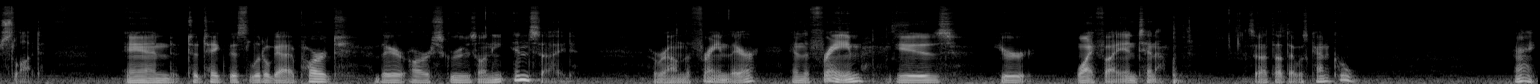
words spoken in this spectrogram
slot. And to take this little guy apart, there are screws on the inside around the frame there, and the frame is your Wi-Fi antenna. So I thought that was kind of cool. All right,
